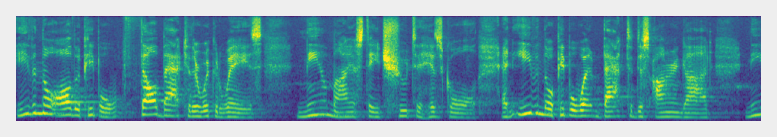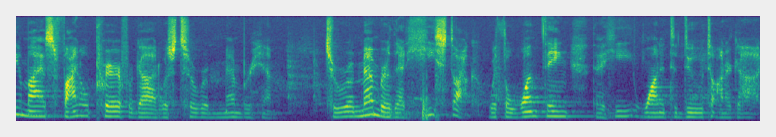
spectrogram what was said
Even though all the people fell back to their wicked ways, Nehemiah stayed true to his goal. And even though people went back to dishonoring God, Nehemiah's final prayer for God was to remember him, to remember that he stuck with the one thing that he wanted to do to honor God.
